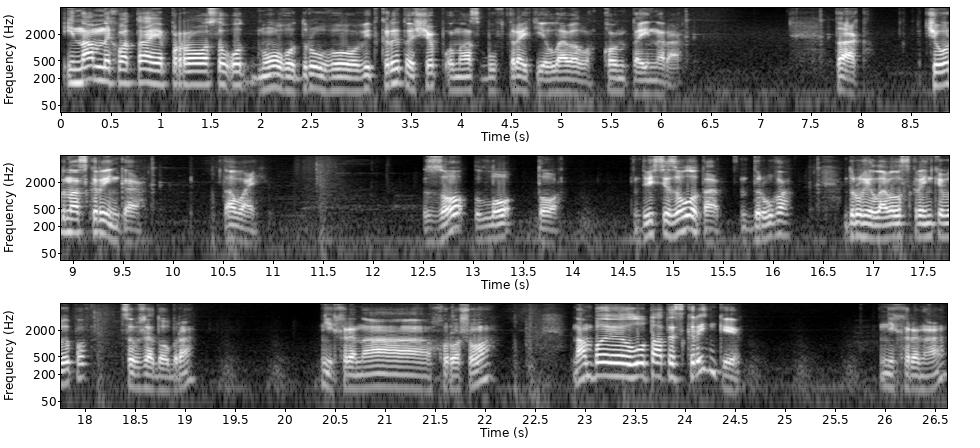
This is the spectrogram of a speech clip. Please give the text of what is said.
і нам не вистачає просто одного другого відкрита, щоб у нас був третій левел контейнера. Так, чорна скринька. Давай. Золото. 200 золота. Друга. Другий левел скриньки випав. Це вже добре. Ні, хрена хорошого. Нам би лутати скриньки. Ні хрена.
